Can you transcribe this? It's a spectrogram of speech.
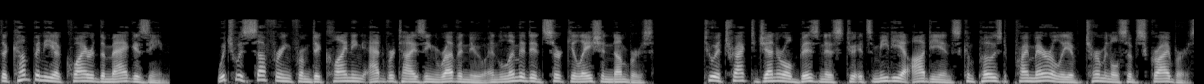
The company acquired the magazine—which was suffering from declining advertising revenue and limited circulation numbers—to attract general business to its media audience composed primarily of terminal subscribers.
